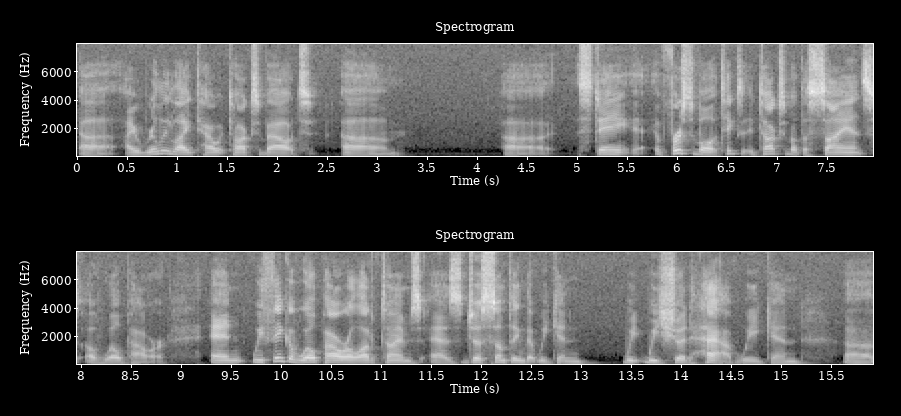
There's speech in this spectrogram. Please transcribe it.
Uh, I really liked how it talks about um, uh, staying. First of all, it takes it talks about the science of willpower and we think of willpower a lot of times as just something that we can we, we should have. We can uh,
